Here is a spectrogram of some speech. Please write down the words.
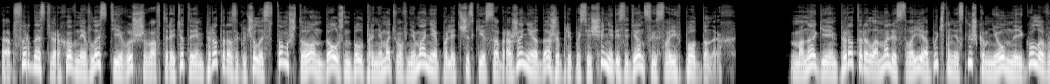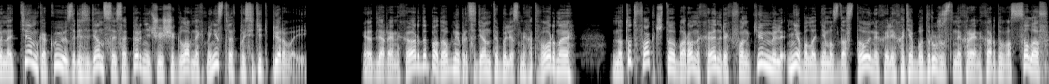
Абсурдность верховной власти и высшего авторитета императора заключалась в том, что он должен был принимать во внимание политические соображения даже при посещении резиденции своих подданных. Многие императоры ломали свои обычно не слишком неумные головы над тем, какую из резиденций соперничающих главных министров посетить первой. И для Рейнхарда подобные прецеденты были смехотворны, но тот факт, что барон Хенрих фон Кюммель не был одним из достойных или хотя бы дружественных Рейнхарду вассалов,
